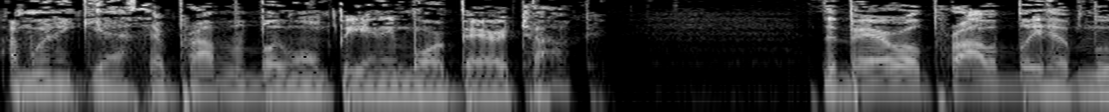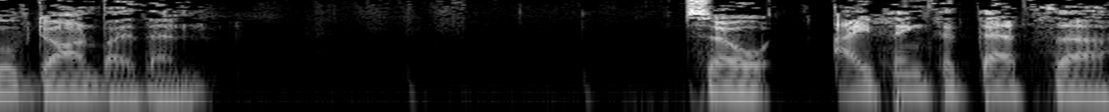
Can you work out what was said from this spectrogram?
I'm going to guess there probably won't be any more bear talk. The bear will probably have moved on by then. So I think that that's, uh,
